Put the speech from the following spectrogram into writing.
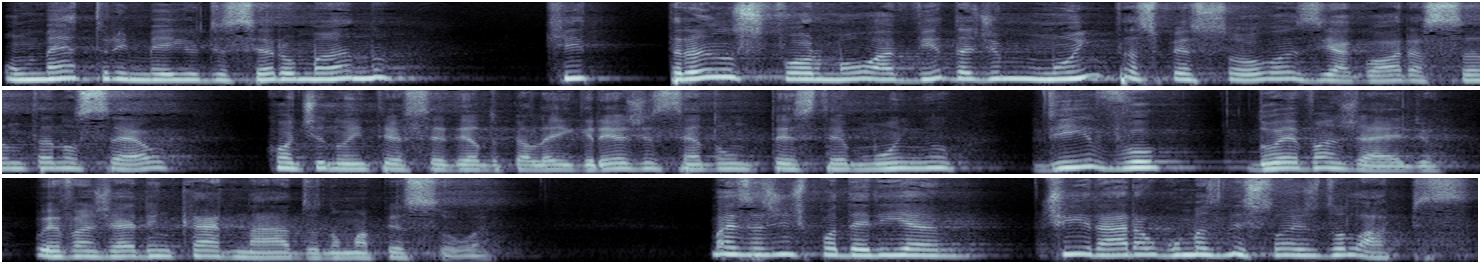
Um metro e meio de ser humano que transformou a vida de muitas pessoas e agora santa no céu continua intercedendo pela igreja e sendo um testemunho vivo do Evangelho, o Evangelho encarnado numa pessoa. Mas a gente poderia tirar algumas lições do lápis.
